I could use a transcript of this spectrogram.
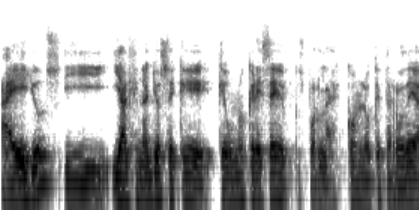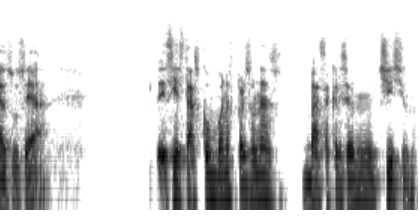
a ellos y, y, al final yo sé que, que uno crece pues, por la, con lo que te rodeas, o sea, eh, si estás con buenas personas vas a crecer muchísimo.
